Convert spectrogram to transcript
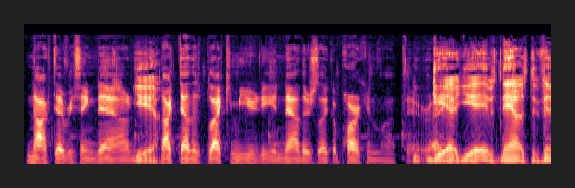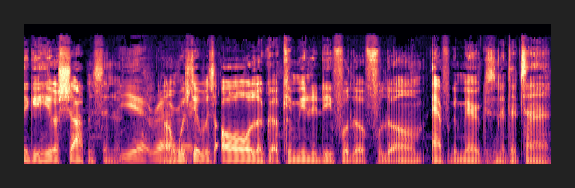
knocked everything down. Yeah. knocked down this black community, and now there's like a parking lot there. Right? Yeah, yeah. It was, now it's the Vinegar Hill Shopping Center. Yeah, right, Uh, which right. there was all a, a community for the for the um, African Americans at that time.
